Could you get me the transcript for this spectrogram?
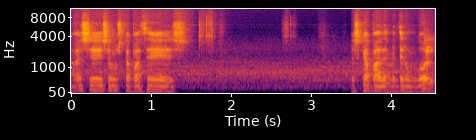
A ver si somos capaces... Es capaz de meter un gol.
